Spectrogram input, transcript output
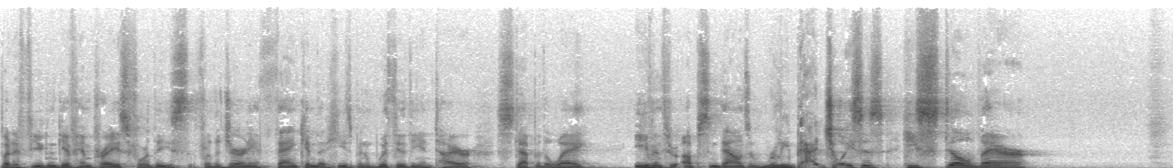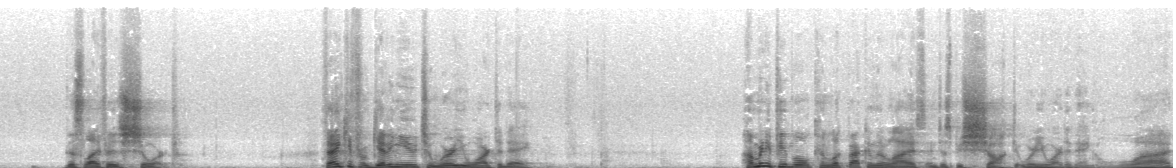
But if you can give him praise for these for the journey and thank him that he's been with you the entire step of the way, even through ups and downs and really bad choices, he's still there. This life is short. Thank you for getting you to where you are today. How many people can look back in their lives and just be shocked at where you are today and go, What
